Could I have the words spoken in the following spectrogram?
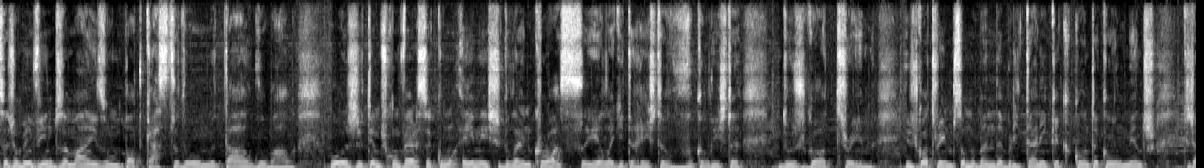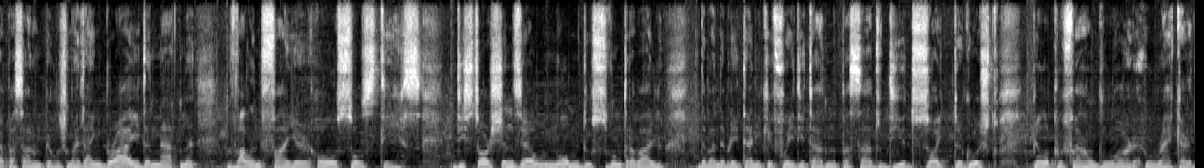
Sejam bem-vindos a mais um podcast do Metal Global. Hoje temos conversa com Amish Glenn Cross, ele é guitarrista vocalista dos God Trim. E os God Trim são uma banda britânica que conta com elementos que já passaram pelos My Dying Bride, Anathema, Valenfire ou Solstice. Distortions é o nome do segundo trabalho da banda britânica e foi editado no passado dia 18 de agosto pela Profound Lore Records.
